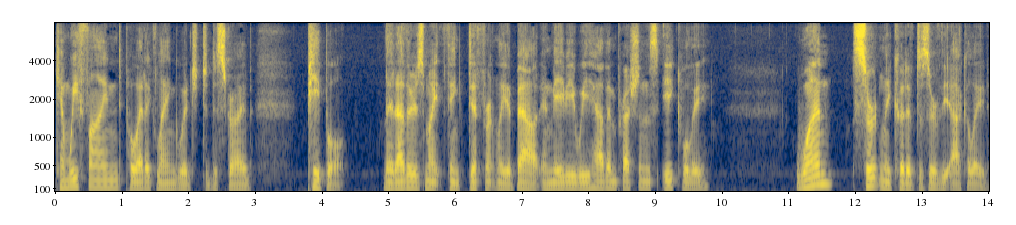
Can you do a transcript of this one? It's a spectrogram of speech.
Can we find poetic language to describe people that others might think differently about, and maybe we have impressions equally? One certainly could have deserved the accolade.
